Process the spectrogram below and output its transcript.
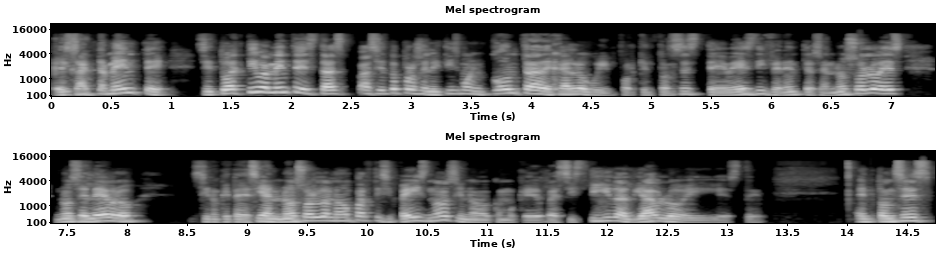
exactamente, si tú activamente estás haciendo proselitismo en contra de Halloween, porque entonces te ves diferente, o sea, no solo es, no celebro, sino que te decían, no solo no participéis, ¿no? Sino como que resistid al diablo y este. Entonces,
